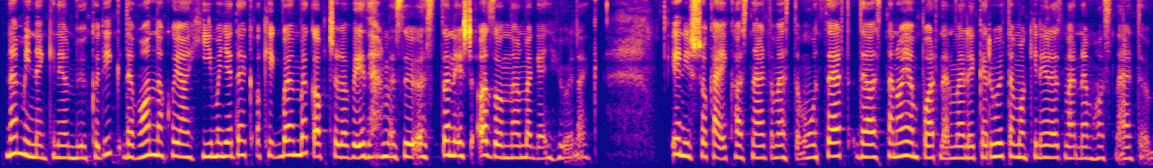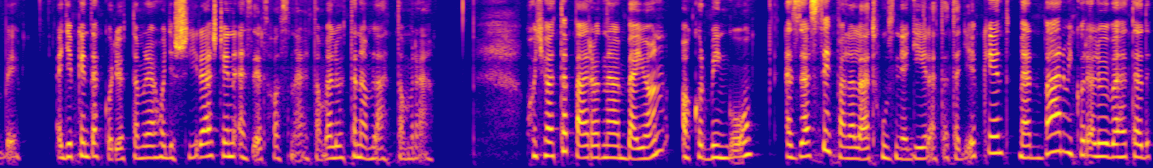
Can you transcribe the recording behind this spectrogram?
Nem mindenkinél működik, de vannak olyan hímegyedek, akikben bekapcsol a védelmező ösztön, és azonnal megenyhülnek. Én is sokáig használtam ezt a módszert, de aztán olyan partner mellé kerültem, akinél ez már nem használ többé. Egyébként ekkor jöttem rá, hogy a sírást én ezért használtam, előtte nem láttam rá. Hogyha a te párodnál bejön, akkor bingo, ezzel szépen le lehet húzni egy életet egyébként, mert bármikor előveheted,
